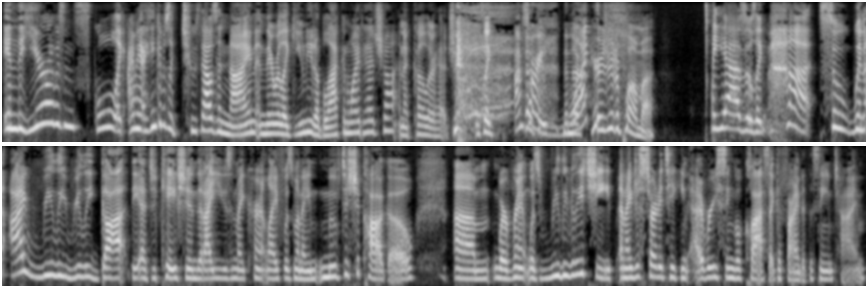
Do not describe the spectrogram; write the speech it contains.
in the year I was in school. Like I mean, I think it was like 2009, and they were like, "You need a black and white headshot and a color headshot." It's like, I'm sorry, what? here's your diploma. Yeah, so I was like, huh. So when I really, really got the education that I use in my current life was when I moved to Chicago, um, where rent was really, really cheap. And I just started taking every single class I could find at the same time.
